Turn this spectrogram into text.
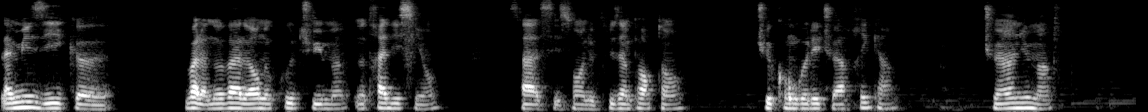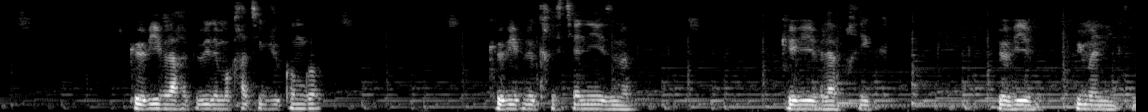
La musique, euh, voilà, nos valeurs, nos coutumes, nos traditions. Ça, ce sont le plus important. Tu es congolais, tu es africain. Tu es un humain. Que vive la République démocratique du Congo. Que vive le christianisme. Que vive l'Afrique. Que vive l'humanité.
